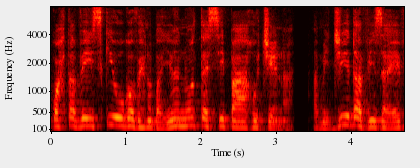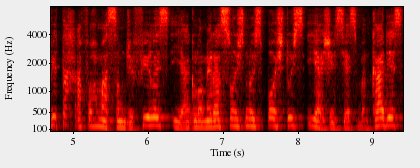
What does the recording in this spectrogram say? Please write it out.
quarta vez que o governo baiano antecipa a rotina. A medida visa evitar a formação de filas e aglomerações nos postos e agências bancárias,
